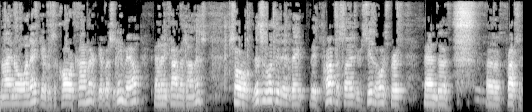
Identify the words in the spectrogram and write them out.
856-261-9018. Give us a call or comment or give us an email if you had any comment on this. So this is what they did. They, they prophesied, received the Holy Spirit, and uh, uh, prophesied.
